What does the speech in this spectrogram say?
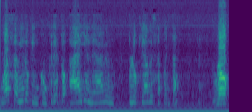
o has sabido que en concreto a alguien le hayan bloqueado esa cuenta? No,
